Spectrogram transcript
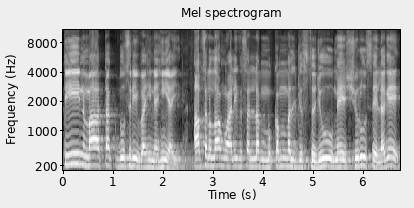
تین ماہ تک دوسری وحی نہیں آئی۔ آپ صلی اللہ علیہ وسلم مکمل جستجو میں شروع سے لگے۔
